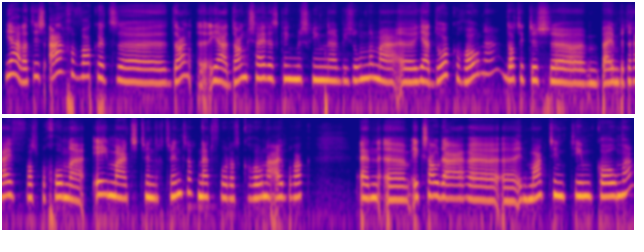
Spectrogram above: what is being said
Ja, dat is aangewakkerd eh, dank, ja, dankzij, dat klinkt misschien bijzonder, maar ja, door corona. Dat ik dus bij een bedrijf was begonnen 1 maart 2020, net voordat corona uitbrak. En ehm, ik zou daar eh, eh, in het marketingteam komen.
